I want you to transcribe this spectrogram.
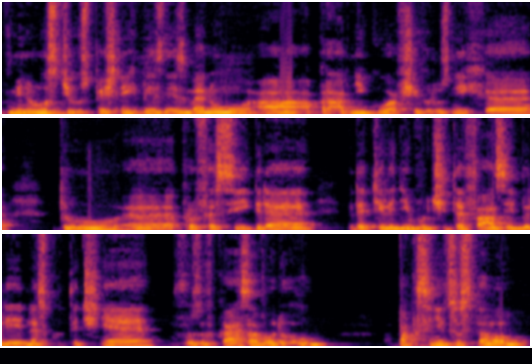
v minulosti úspěšných biznismenů a, a právníků a všech různých eh, druhů eh, profesí, kde, kde ti lidi v určité fázi byli neskutečně v vozovkách za vodou. Pak se něco stalo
